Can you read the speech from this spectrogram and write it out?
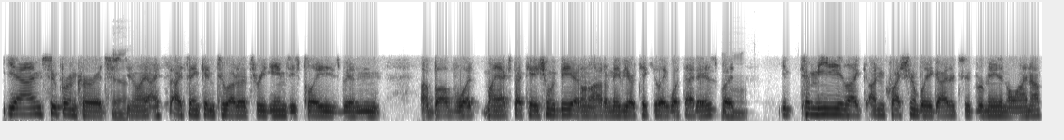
Yeah, I'm super encouraged. Yeah. You know, I I think in two out of the three games he's played, he's been above what my expectation would be. I don't know how to maybe articulate what that is, but mm-hmm. to me, like unquestionably a guy that should remain in the lineup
